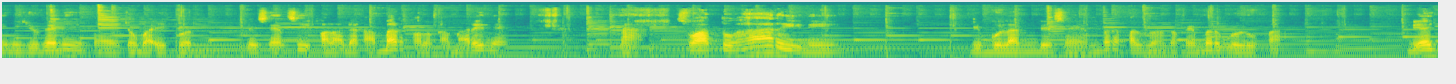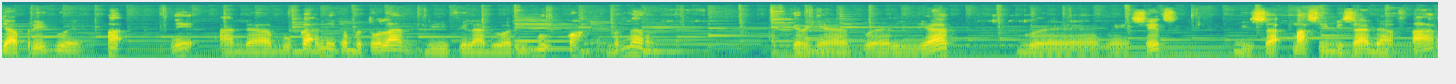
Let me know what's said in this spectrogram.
ini juga nih pengen coba ikut lisensi. Kalau ada kabar tolong kabarin ya. Nah suatu hari nih di bulan Desember apa bulan November gue lupa dia japri gue pak ini ada buka nih kebetulan di Villa 2000 wah bener. Akhirnya gue lihat gue message bisa masih bisa daftar.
